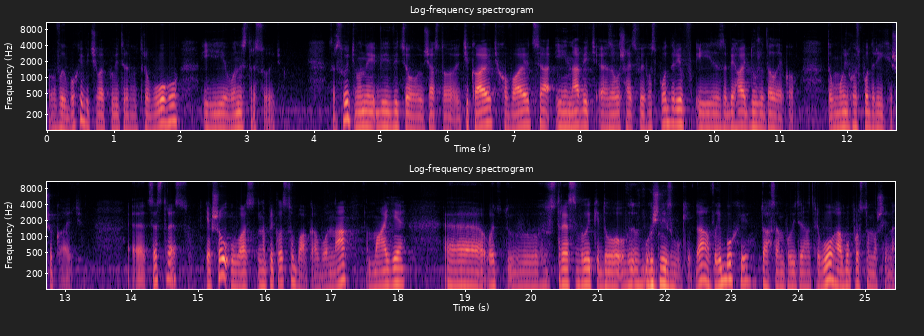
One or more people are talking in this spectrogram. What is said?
вибухи, відчувають повітряну тривогу і вони стресують. Стресують, вони від цього часто тікають, ховаються і навіть е, залишають своїх господарів і забігають дуже далеко, тому господарі їх і шукають. Це стрес. Якщо у вас, наприклад, собака, вона має от е, стрес великий до гучних звуків, да? вибухи, та сама повітряна тривога або просто машина.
